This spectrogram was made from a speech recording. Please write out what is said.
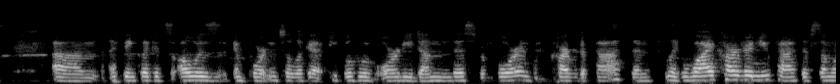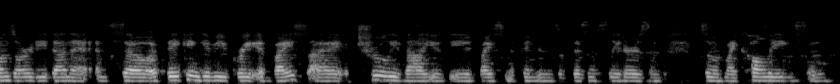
Um, I think like it's always important to look at people who have already done this before and carved a path and like why carve a new path if someone's already done it? And so if they can give you great advice I truly value the advice and opinions of business leaders and some of my colleagues and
